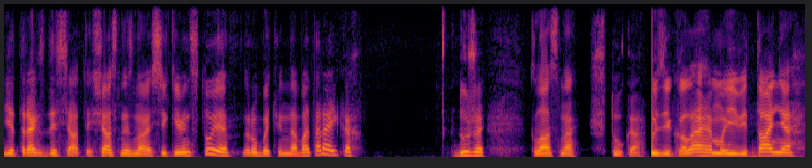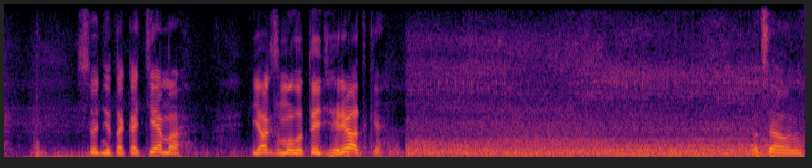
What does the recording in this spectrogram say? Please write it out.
E-Trex 10. Зараз не знаю, скільки він стоїть, робить він на батарейках. Дуже класна штука. Друзі, колеги, мої вітання. Сьогодні така тема, як змолотити грядки. Оце воно.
